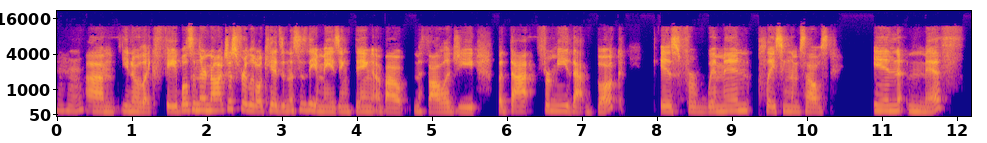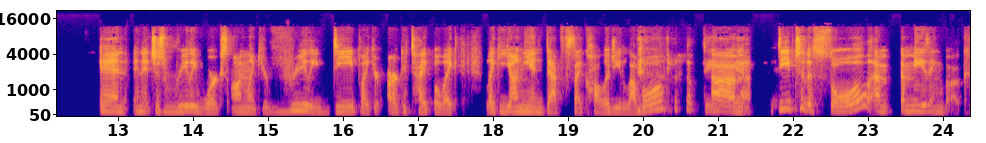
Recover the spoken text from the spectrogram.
mm-hmm. um, you know, like fables. And they're not just for little kids. And this is the amazing thing about mythology. But that, for me, that book is for women placing themselves in myth and and it just really works on like your really deep like your archetypal like like jungian depth psychology level deep, um yeah deep to the soul um, amazing book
